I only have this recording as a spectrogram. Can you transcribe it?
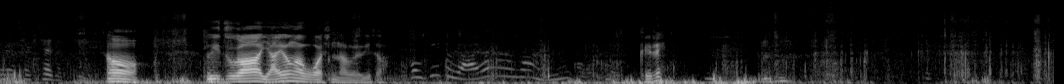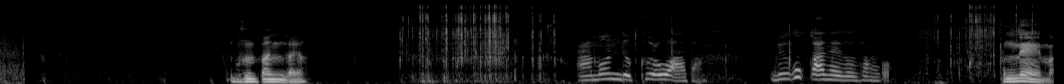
오늘 잘 찾았지. 어. 여기 누가 야영하고 가셨나 봐 여기서. 거기도 야영하는 사람 있는 거 같아. 그래? 무슨 빵인가요? 아몬드 크로와상. 미국 간에서 산 거. 동네 마-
